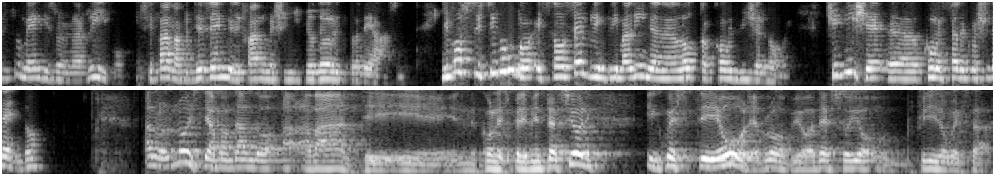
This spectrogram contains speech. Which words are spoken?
strumenti sono in arrivo. Si parla per esempio di farmaci inibitori di proteasi. Il vostro istituto è stato sempre in prima linea nella lotta al Covid-19. Ci dice eh, come state procedendo? Allora, noi stiamo andando avanti eh, con le sperimentazioni in queste ore proprio, adesso io ho finito questa,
